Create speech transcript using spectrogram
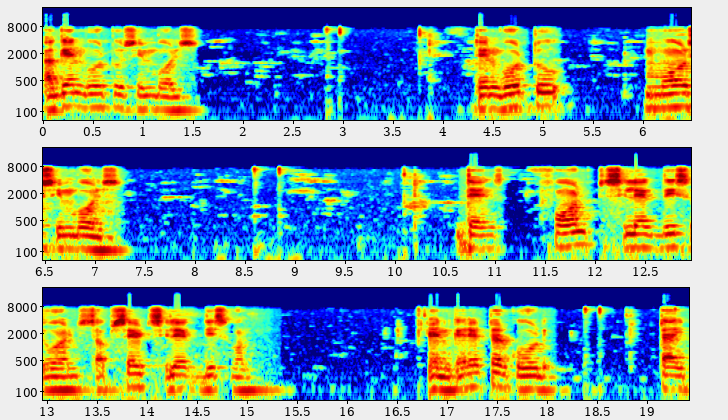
again go to symbols, then go to more symbols, then font select this one subset select this one and character code type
